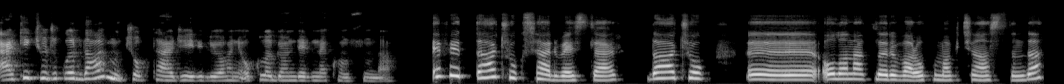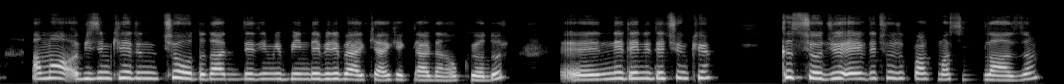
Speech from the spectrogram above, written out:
Erkek çocukları daha mı çok tercih ediliyor hani okula gönderilme konusunda? Evet, daha çok serbestler. Daha çok e, olanakları var okumak için aslında. Ama bizimkilerin çoğu da, da dediğim gibi binde biri belki erkeklerden okuyordur. E, nedeni de çünkü kız çocuğu evde çocuk bakması lazım.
